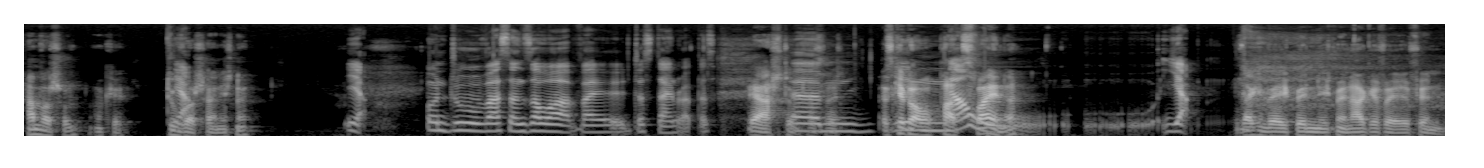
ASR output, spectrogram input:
Haben wir schon? Okay. Du Ja. wahrscheinlich, ne? Ja. Und du warst dann sauer, weil das dein Rap ist. Ja, stimmt. Ähm. Es gibt auch Part 2, ne? Ja. Sag ihm, wer ich bin. Ich bin Hackefelder Finn.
